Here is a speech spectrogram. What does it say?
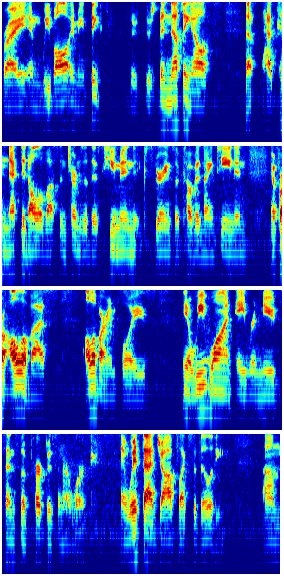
right? And we've all, I mean, think there, there's been nothing else that has connected all of us in terms of this human experience of COVID-19. And, and for all of us, all of our employees, you know, we want a renewed sense of purpose in our work. And with that job flexibility, um,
